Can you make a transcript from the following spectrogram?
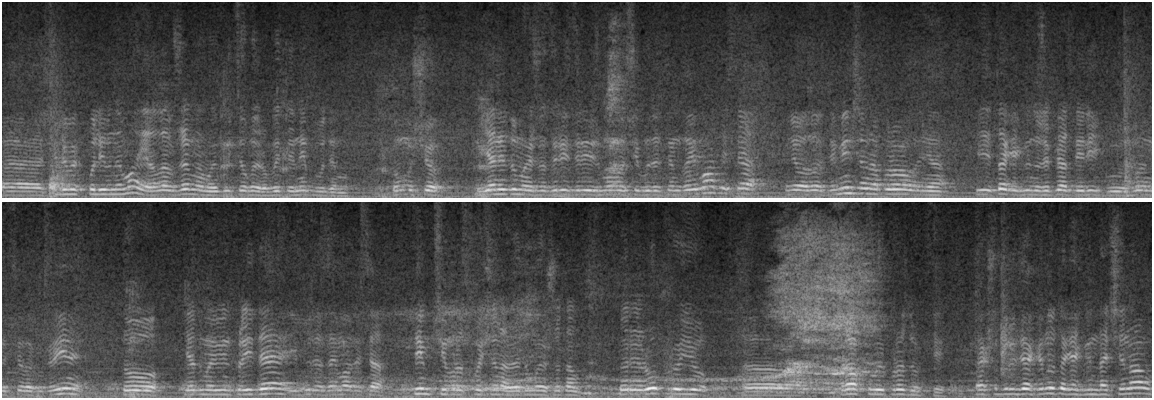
е, щільових полів немає, але вже ми, мабуть, цього робити не будемо. Тому що я не думаю, що Сергій Сергійович молодший буде цим займатися, у нього зовсім інше направлення. І так як він вже п'ятий рік у Збройних силах України, то я думаю, він прийде і буде займатися тим, чим розпочинав. Я думаю, що там переробкою е, крафтової продукції. Так що, друзяки, ну так як він починав,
